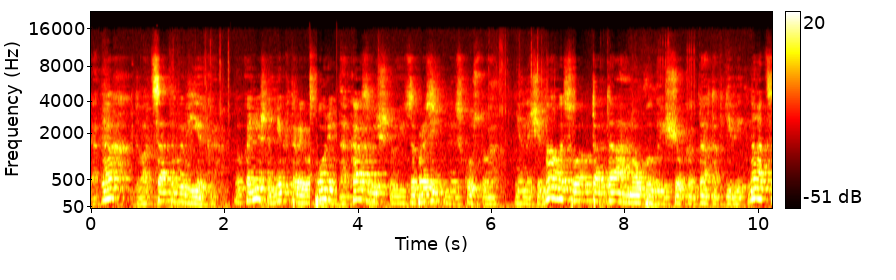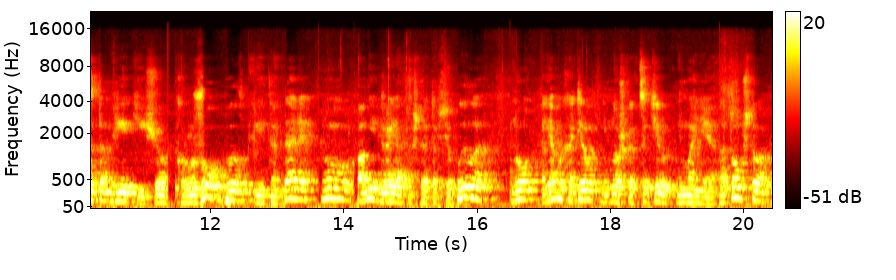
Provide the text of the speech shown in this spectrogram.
годах 20 века. Ну, конечно, некоторые спорят, доказывают, что изобразительное искусство не начиналось вот тогда, оно было еще когда-то в 19 веке, еще кружок был и так далее. Ну, вполне вероятно, что это все было. Но я бы хотел немножко акцентировать внимание на том, что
